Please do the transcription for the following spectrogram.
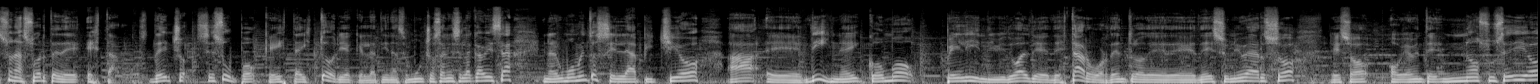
es una suerte de Star Wars. De hecho, se supo que esta historia, que la tiene hace muchos años en la cabeza, en algún momento se la picheó a eh, Disney como peli individual de, Star Wars dentro de, de- de ese universo. Eso obviamente no sucedió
